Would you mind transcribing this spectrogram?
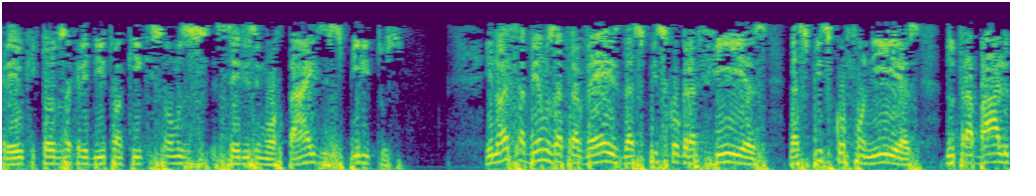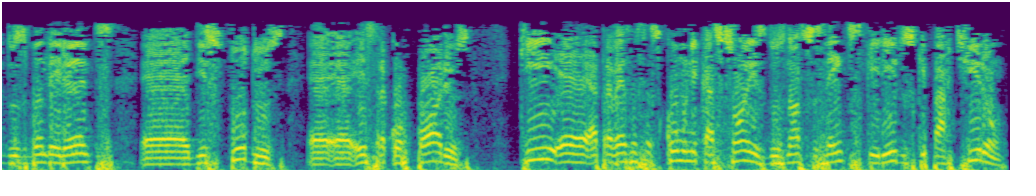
Creio que todos acreditam aqui que somos seres imortais, espíritos. E nós sabemos através das psicografias, das psicofonias, do trabalho dos bandeirantes, é, de estudos é, extracorpóreos, que é, através dessas comunicações dos nossos entes queridos que partiram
